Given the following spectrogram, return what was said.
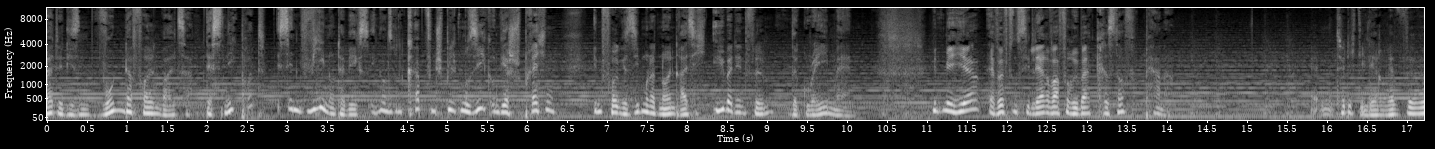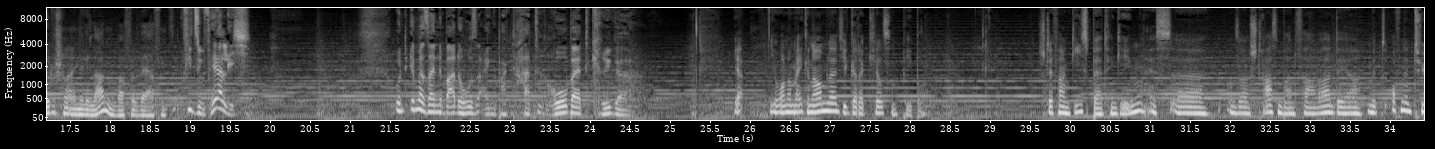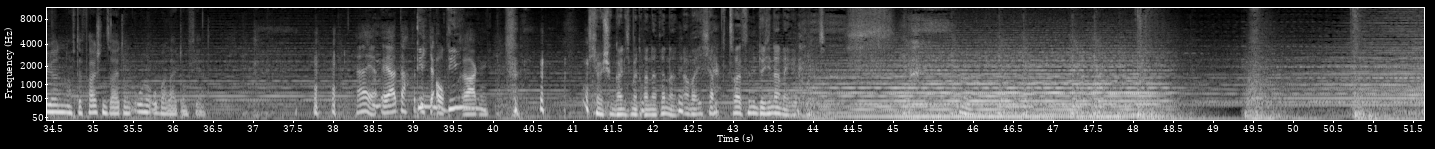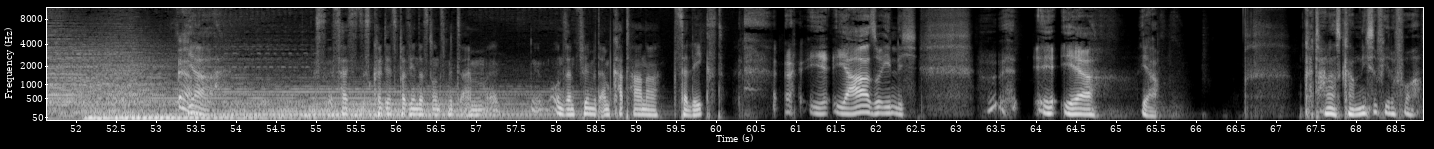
hört ihr diesen wundervollen Walzer. Der Sneakpot ist in Wien unterwegs. In unseren Köpfen spielt Musik und wir sprechen in Folge 739 über den Film The Grey Man. Mit mir hier, er wirft uns die leere Waffe rüber, Christoph Perner. Ja, natürlich die leere. Wer, wer würde schon eine geladene Waffe werfen? Viel zu gefährlich. Und immer seine Badehose eingepackt hat Robert Krüger. Ja, you wanna make an omelette, you gotta kill some people. Stefan Giesbert hingegen ist äh, unser Straßenbahnfahrer, der mit offenen Türen auf der falschen Seite und ohne Oberleitung fährt. Ja, ja, ja da hatte Ding, ich auch ding. Fragen. Ich kann mich schon gar nicht mehr dran erinnern, aber ich habe zwei Filme durcheinander gebracht. Ja, Das, das heißt, es könnte jetzt passieren, dass du uns mit einem, äh, unseren Film mit einem Katana zerlegst. ja, so ähnlich. E- Eher, ja. Katanas kamen nicht so viele vor.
